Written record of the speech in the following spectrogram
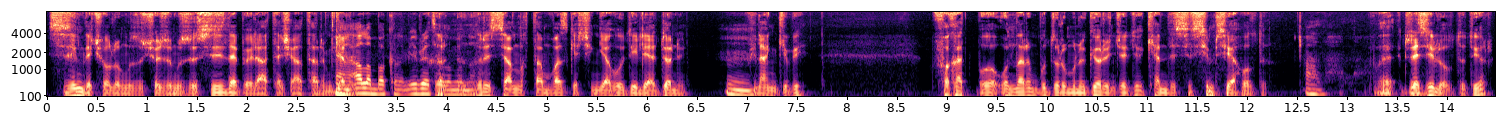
Sizin de çoluğunuzu çocuğunuzu sizi de böyle ateşe atarım. Yani gelin. alın bakalım ibret alın bunu. Hristiyanlıktan vazgeçin Yahudiliğe dönün hmm. filan gibi. Fakat bu onların bu durumunu görünce diyor kendisi simsiyah oldu. Allah Allah. Ve rezil oldu diyor.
